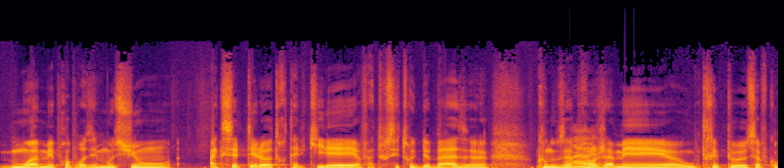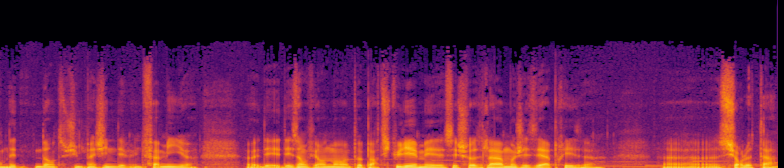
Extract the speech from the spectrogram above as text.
moi, mes propres émotions, accepter l'autre tel qu'il est, enfin tous ces trucs de base euh, qu'on nous apprend jamais euh, ou très peu, sauf qu'on est dans, j'imagine, une famille, euh, des, des, environnements un peu particuliers, mais ces choses-là, moi, je les ai apprises sur le tas.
